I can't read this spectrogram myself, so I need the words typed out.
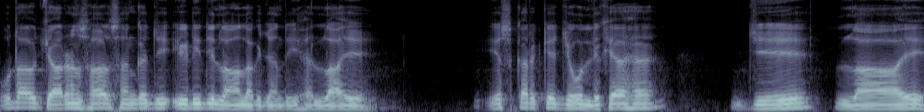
ਉਹਦਾ ਉਚਾਰਨ ਸਾਧ ਸੰਗਤ ਜੀ ਈੜੀ ਦੀ ਲਾਂ ਲੱਗ ਜਾਂਦੀ ਹੈ, ਲਾਏ। ਇਸ ਕਰਕੇ ਜੋ ਲਿਖਿਆ ਹੈ, ਜੇ ਲਾਏ,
